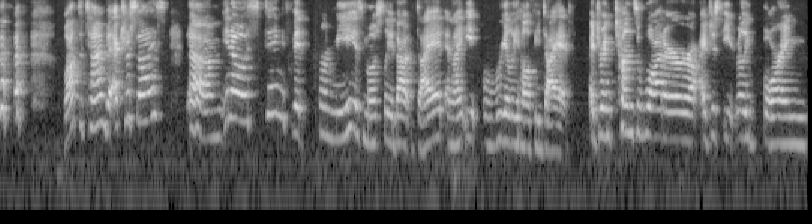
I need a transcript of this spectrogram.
Lots of time to exercise. Um, you know, staying fit for me is mostly about diet, and I eat really healthy diet. I drink tons of water. I just eat really boring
